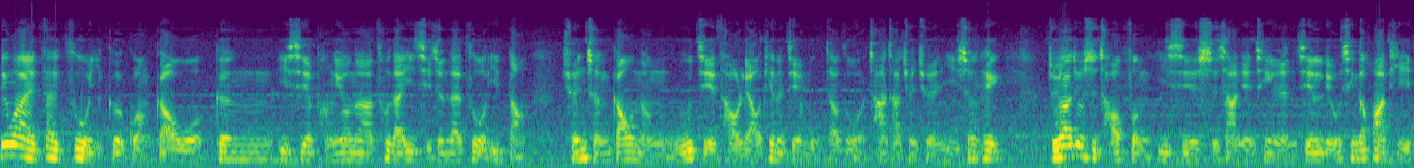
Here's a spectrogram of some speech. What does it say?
另外，再做一个广告，我跟一些朋友呢凑在一起，正在做一档全程高能无节操聊天的节目，叫做“叉叉圈圈一身黑”，主要就是嘲讽一些时下年轻人间流行的话题。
